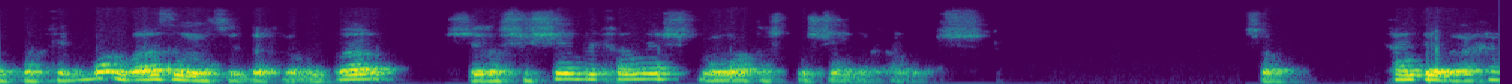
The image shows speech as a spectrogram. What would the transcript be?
את החלבון, ואז אני עושה את החלוקה של ה-65 לעומת ה-35. עכשיו, הכנתי הדרכה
